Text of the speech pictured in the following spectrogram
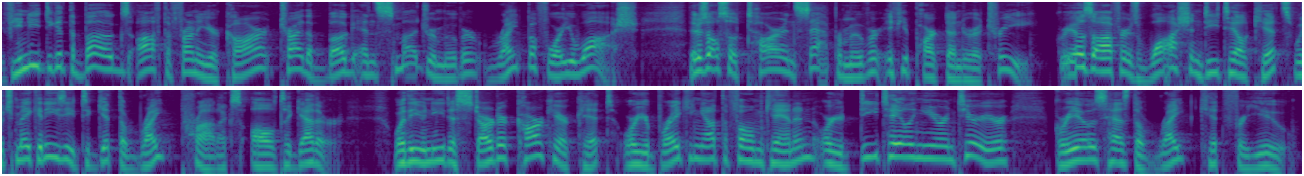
If you need to get the bugs off the front of your car, try the bug and smudge remover right before you wash. There's also tar and sap remover if you parked under a tree. Griot's offers wash and detail kits, which make it easy to get the right products all together. Whether you need a starter car care kit, or you're breaking out the foam cannon, or you're detailing your interior, Griot's has the right kit for you.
